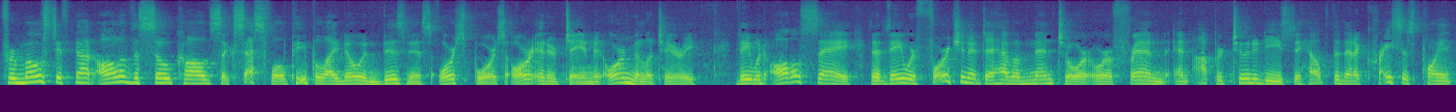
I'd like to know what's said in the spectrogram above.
For most, if not all, of the so called successful people I know in business or sports or entertainment or military, they would all say that they were fortunate to have a mentor or a friend and opportunities to help them at a crisis point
